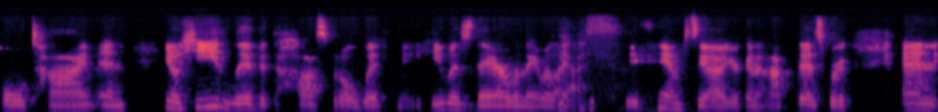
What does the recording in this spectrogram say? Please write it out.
whole time and you know he lived at the hospital with me. He was there when they were like yes. you're gonna have this. We're and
